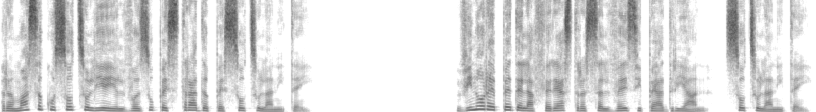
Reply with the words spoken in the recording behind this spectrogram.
Rămasă cu soțul ei îl văzu pe stradă pe soțul Anitei. Vino repede la fereastră să-l vezi pe Adrian, soțul Anitei.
